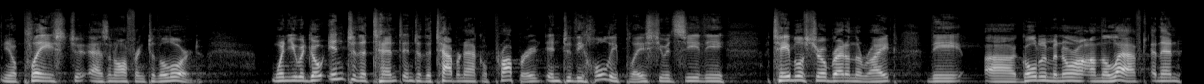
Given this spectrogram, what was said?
you know, placed as an offering to the Lord. When you would go into the tent, into the tabernacle proper, into the holy place, you would see the table of showbread on the right, the uh, golden menorah on the left, and then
